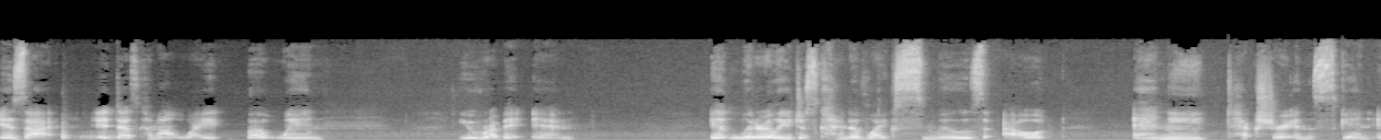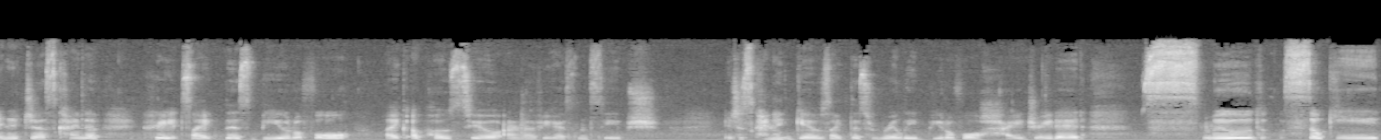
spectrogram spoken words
is that it does come out white, but when you rub it in, it literally just kind of like smooths out any texture in the skin and it just kind of creates like this beautiful like opposed to I don't know if you guys can see it just kind of gives like this really beautiful hydrated smooth silky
